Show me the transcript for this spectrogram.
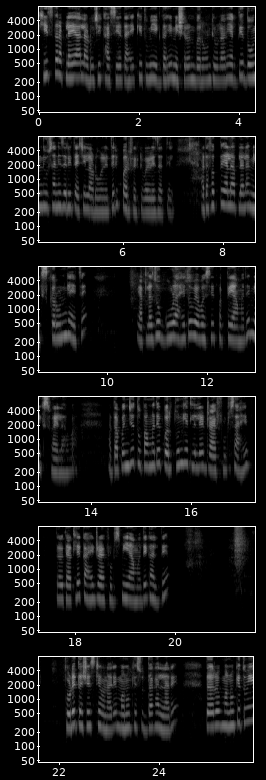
हीच तर आपल्या या लाडूची खासियत आहे की तुम्ही एकदा हे मिश्रण बनवून ठेवलं आणि अगदी दोन दिवसांनी जरी त्याचे लाडू वळले तरी परफेक्ट वळले जातील. आता फक्त याला आपल्याला मिक्स करून घ्यायचे यातला जो गूळ आहे तो व्यवस्थित फक्त यामध्ये मिक्स व्हायला हवा. आता आपण जे तुपामध्ये परतून घेतलेले ड्रायफ्रूट्स आहेत तर त्यातले काही ड्रायफ्रूट्स मी यामध्ये घालते. थोडे तसेच ठेवणारे मनुकेसुद्धा घालणारे. तर मनुके तुम्ही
